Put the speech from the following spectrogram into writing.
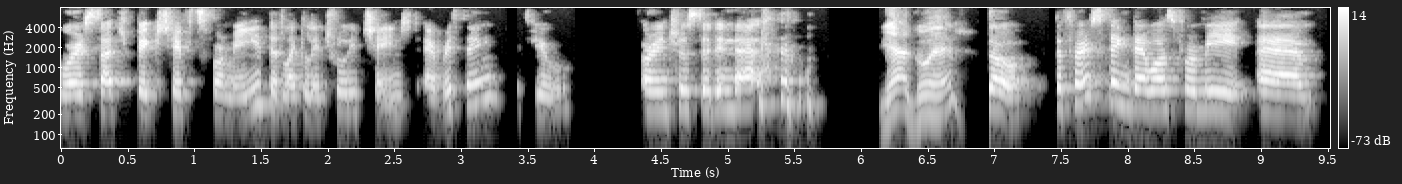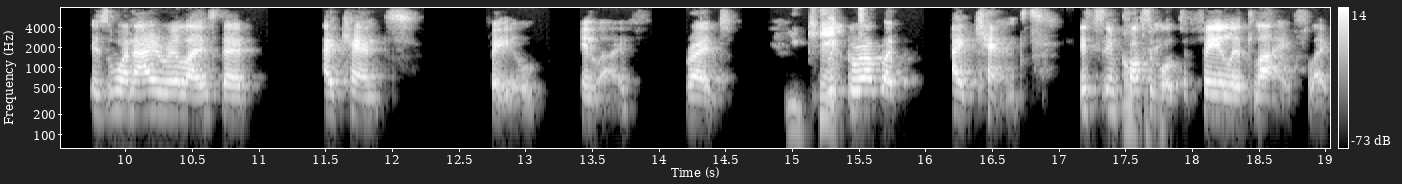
were such big shifts for me that like literally changed everything if you are interested in that. Yeah go ahead. So the first thing that was for me um, is when i realized that i can't fail in life right you can't. We grew up like I can't. It's impossible okay. to fail at life. Like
